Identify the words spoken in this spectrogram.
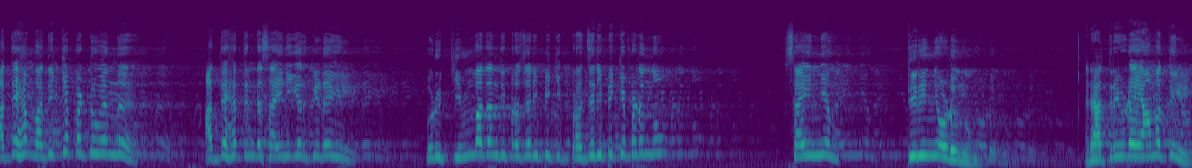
അദ്ദേഹം വധിക്കപ്പെട്ടുവെന്ന് അദ്ദേഹത്തിന്റെ സൈനികർക്കിടയിൽ ഒരു കിംവദന്തി പ്രചരിപ്പിക്ക പ്രചരിപ്പിക്കപ്പെടുന്നു. സൈന്യം തിരിഞ്ഞോടുന്നു. രാത്രിയുടെ യാമത്തിൽ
